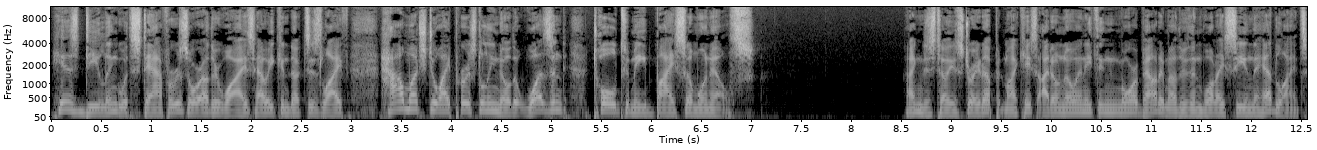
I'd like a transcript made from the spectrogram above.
his dealing with staffers or otherwise, how he conducts his life? How much do I personally know that wasn't told to me by someone else? I can just tell you straight up, in my case, I don't know anything more about him other than what I see in the headlines.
